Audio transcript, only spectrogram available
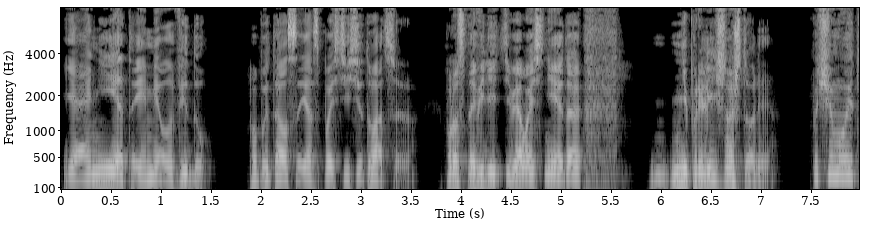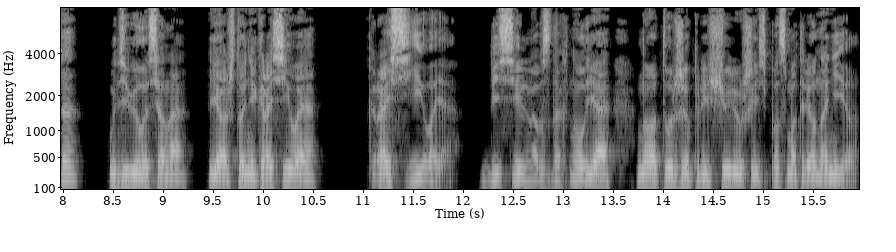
Я не это имел в виду. Попытался я спасти ситуацию. Просто видеть тебя во сне – это неприлично, что ли? Почему это? Удивилась она. Я что, некрасивая? Красивая. Бессильно вздохнул я, но тут же, прищурившись, посмотрел на нее.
